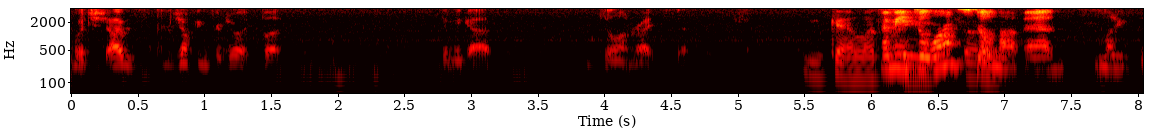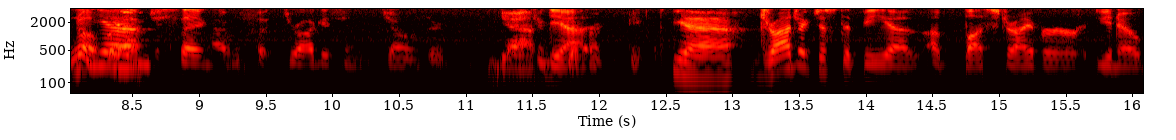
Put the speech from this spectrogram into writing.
which I was jumping for joy, but then we got Delon Wright. So Okay. Let's. I mean, see. Delon's So- still not bad. Like, no, but I'm just saying I would Dragic and Jones are yeah, two Yeah. different people. Yeah. Dragic just to be a, a bus driver, you know,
